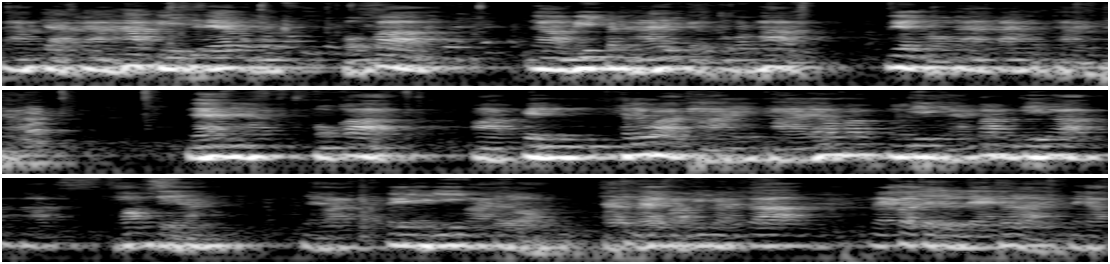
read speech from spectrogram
หลังจากห้าปีที่แล้วนะครับผมก็มีปัญหาเกี่ยวกับสุขภาพ เรื่องของอาการถ่ายต่างๆและนะครับผมก็เป็นเขาเรียกว่าถ่ายถ่ายแล้วก็บางทีแข็งบ้างบางทีก็ท้องเสียนะครับเป็นอย่างนี้มาตลอดแต่สมัยก่อนที่มันก็ไม่ค่อยจะรุนแรงเท่าไหร่นะครับ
